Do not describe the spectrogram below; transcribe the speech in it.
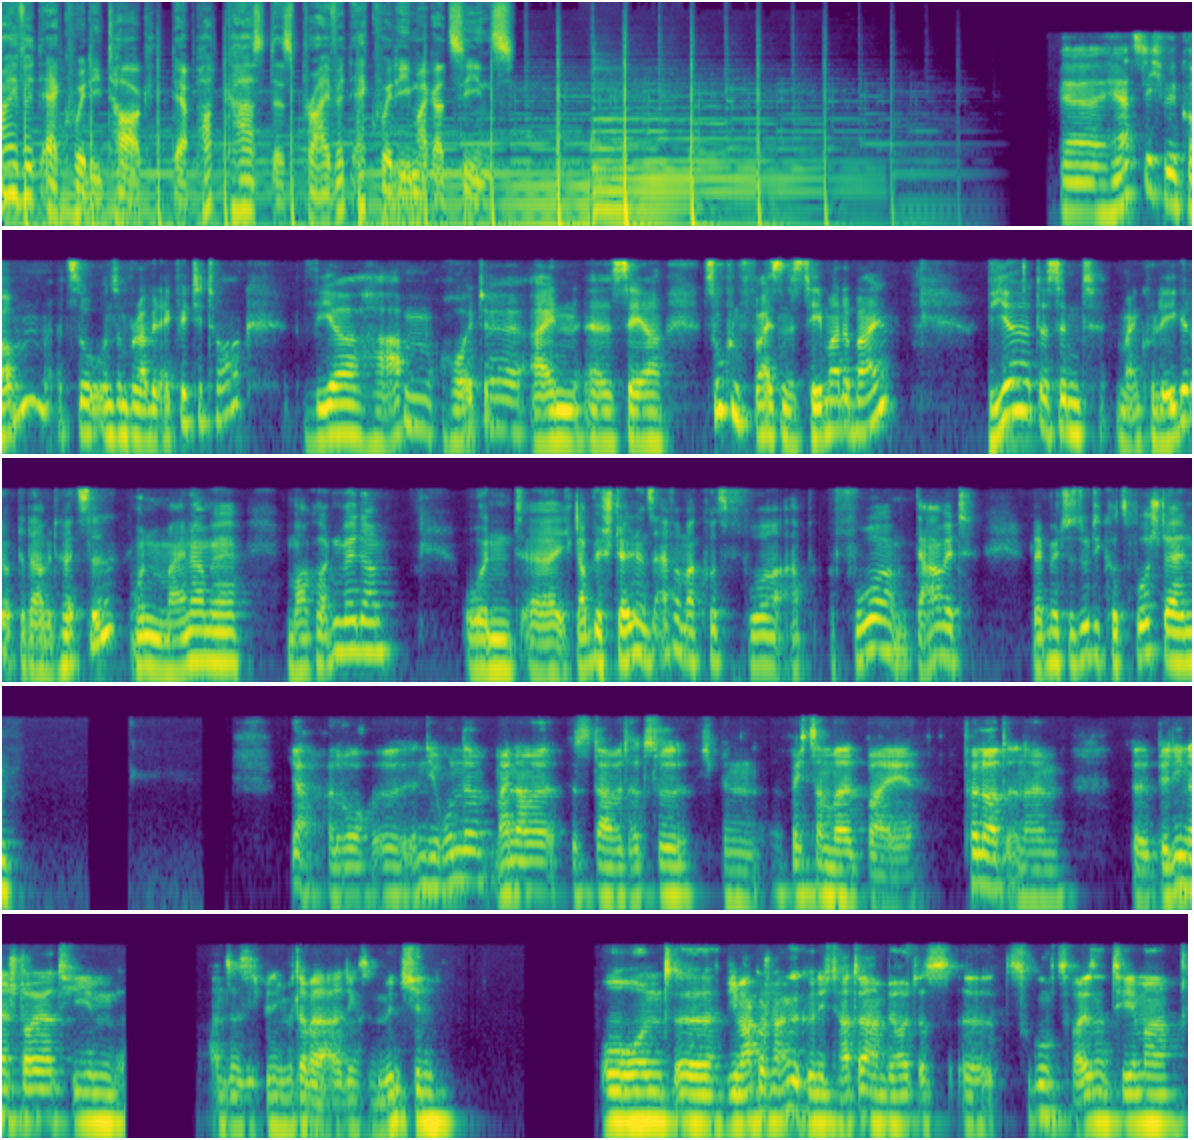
Private Equity Talk, der Podcast des Private Equity Magazins. Äh, herzlich willkommen zu unserem Private Equity Talk. Wir haben heute ein äh, sehr zukunftsweisendes Thema dabei. Wir, das sind mein Kollege Dr. David Hötzl und mein Name Marc Ottenwälder. Und äh, ich glaube, wir stellen uns einfach mal kurz vorab vor. David, vielleicht möchtest du dich kurz vorstellen. Ja, hallo auch äh, in die Runde. Mein Name ist David Hötzl. Ich bin Rechtsanwalt bei Pöllert in einem äh, Berliner Steuerteam. Ansässig bin ich mittlerweile allerdings in München. Und äh, wie Marco schon angekündigt hatte, haben wir heute das äh, zukunftsweisende Thema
